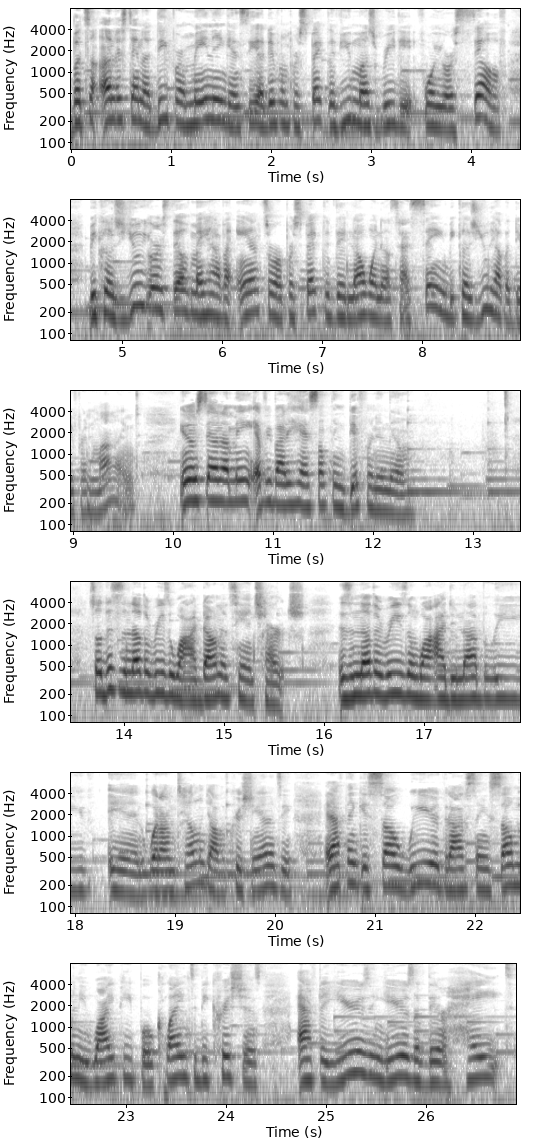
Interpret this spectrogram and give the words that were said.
But to understand a deeper meaning and see a different perspective you must read it for yourself because you yourself may have an answer or perspective that no one else has seen because you have a different mind. You understand what i mean? Everybody has something different in them. So this is another reason why I don't attend church. Is another reason why I do not believe in what I'm telling y'all of Christianity. And I think it's so weird that I've seen so many white people claim to be Christians after years and years of their hate,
